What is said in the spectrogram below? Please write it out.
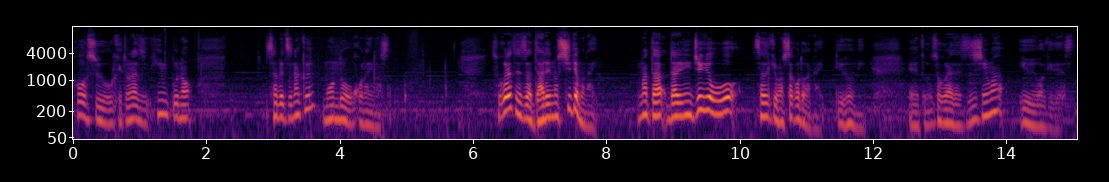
報酬を受け取らず貧富の差別なく問答を行いました。ソクラテスは誰の死でもないまた誰に授業を授けもしたことがないっていうふうに、えーと、ソクラテス自身は言うわけです。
